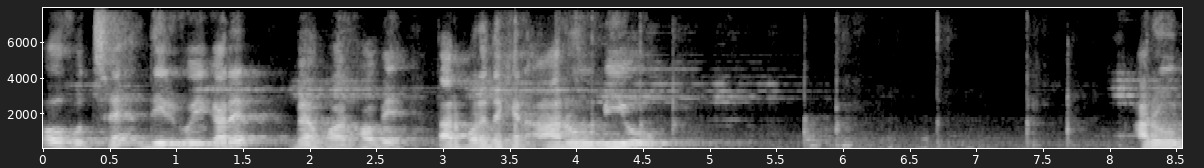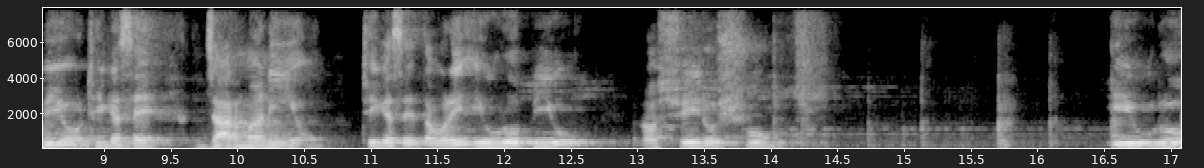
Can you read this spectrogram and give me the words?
ও হচ্ছে দীর্ঘ ইকারের ব্যবহার হবে। তারপরে দেখেন আরবীয়। আরবীয়, ঠিক আছে? জার্মানীয়, ঠিক আছে? তারপরে ইউরোপীয়, রস্যই রস্য। ইউরো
